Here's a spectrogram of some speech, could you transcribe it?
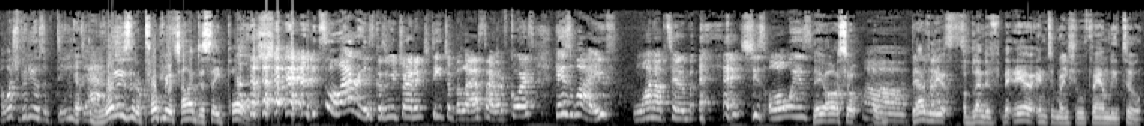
I watch videos of Dame Yeah, Dash. When is it appropriate time to say pause? hilarious because we tried to teach him the last time, but of course, his wife one upped him, and she's always They also a, they're not really a, best. a blended. They they are interracial family too.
